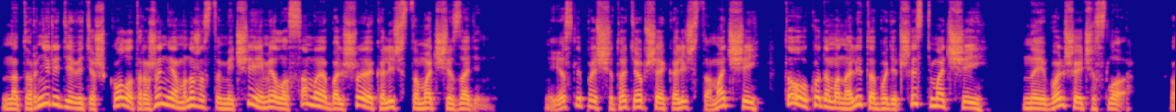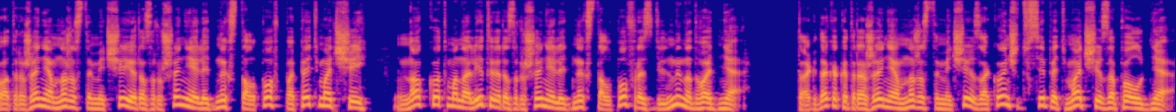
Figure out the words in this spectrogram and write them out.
На турнире девяти школ отражение множества мячей имело самое большое количество матчей за день. Если посчитать общее количество матчей, то у кода Монолита будет 6 матчей, наибольшее число. У отражения множества мечей и разрушения ледяных столпов по 5 матчей, но код монолита и разрушение ледяных столпов разделены на 2 дня. Тогда как отражение множества мечей закончит все 5 матчей за полдня.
